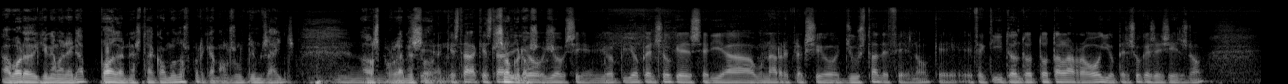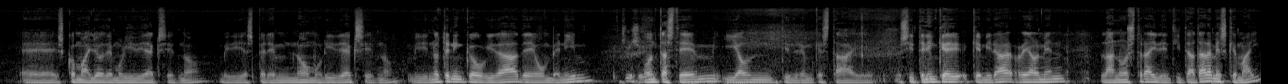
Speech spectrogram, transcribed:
a veure de quina manera poden estar còmodes, perquè en els últims anys els problemes Mm, Sí, són, aquesta, aquesta són jo, grossos. jo, sí, jo, jo penso que seria una reflexió justa de fer, no? que efecti, i tot, tot, tota la raó jo penso que és així, no? Eh, és com allò de morir d'èxit, no? Vull dir, esperem no morir d'èxit, no? Vull dir, no tenim que oblidar d'on venim, Sí, sí. on estem i on tindrem que estar. I, o sigui, tenim que, que mirar realment la nostra identitat. Ara més que mai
